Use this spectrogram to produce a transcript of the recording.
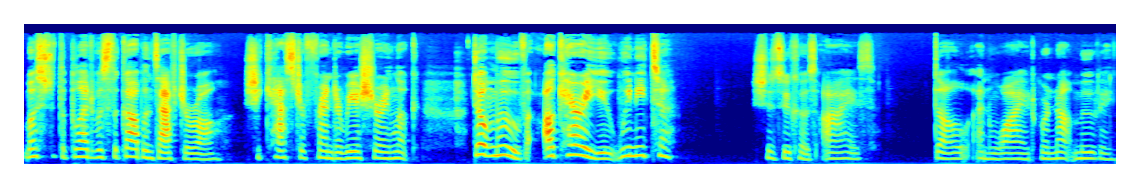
Most of the blood was the goblins after all. She cast her friend a reassuring look. Don't move. I'll carry you. We need to. Shizuko's eyes dull and wide, were not moving.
